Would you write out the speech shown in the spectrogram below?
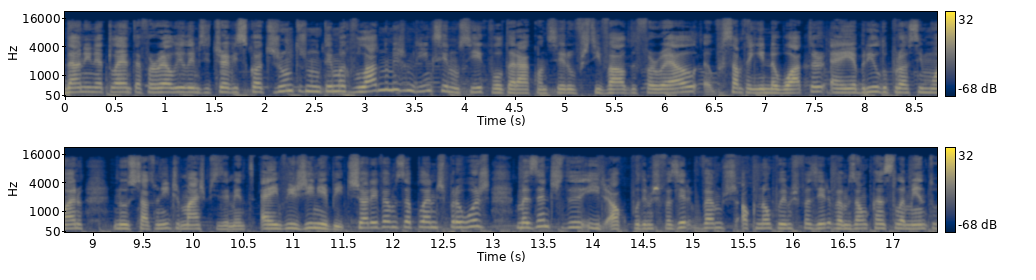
Down in Atlanta, Pharrell Williams e Travis Scott juntos num tema revelado no mesmo dia em que se anuncia que voltará a acontecer o festival de Pharrell, Something in the Water, em abril do próximo ano nos Estados Unidos, mais precisamente em Virginia Beach. Ora, e vamos a planos para hoje, mas antes de ir ao que podemos fazer, vamos ao que não podemos fazer, vamos a um cancelamento.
